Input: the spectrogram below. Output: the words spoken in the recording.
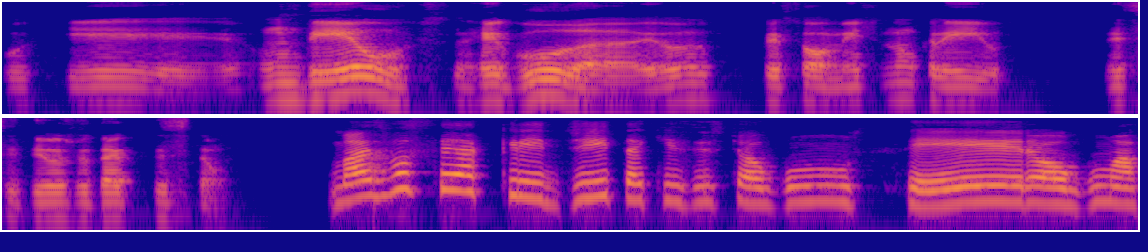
porque um Deus regula. Eu, pessoalmente, não creio nesse Deus judaico-cristão. Mas você acredita que existe algum ser, alguma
